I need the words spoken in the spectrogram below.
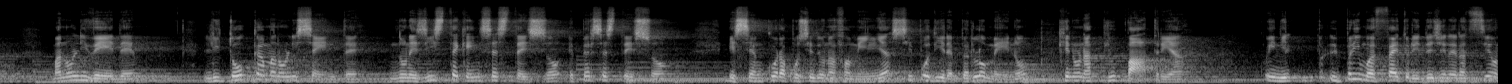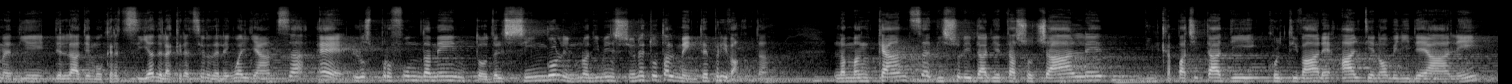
ma non li vede, li tocca ma non li sente, non esiste che in se stesso e per se stesso. E se ancora possiede una famiglia, si può dire perlomeno che non ha più patria. Quindi il primo effetto di degenerazione di, della democrazia, della creazione dell'eguaglianza, è lo sprofondamento del singolo in una dimensione totalmente privata, la mancanza di solidarietà sociale, di incapacità di coltivare alti e nobili ideali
